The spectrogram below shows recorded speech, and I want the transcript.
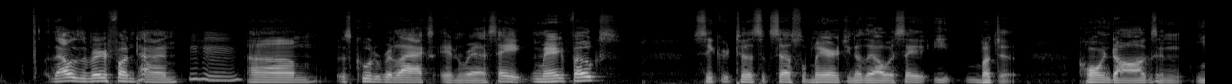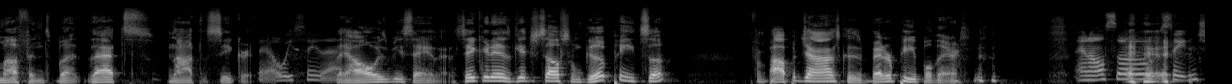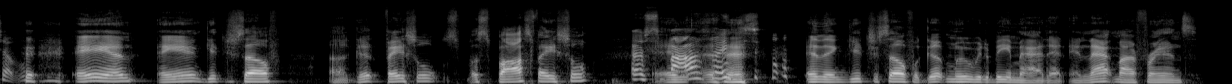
That was a very fun time. Mm-hmm. Um, it was cool to relax and rest. Hey, married folks, secret to a successful marriage, you know, they always say eat a bunch of corn dogs and muffins, but that's not the secret. They always say that. They always be saying that. The secret is get yourself some good pizza from Papa John's because there's better people there. and also Satan Shovel. and and get yourself a good facial, a spa facial, A spa And- facial. and then get yourself a good movie to be mad at. And that, my friends,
